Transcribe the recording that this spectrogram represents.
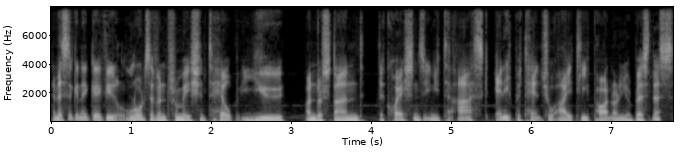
And this is going to give you loads of information to help you understand the questions that you need to ask any potential IT partner in your business,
